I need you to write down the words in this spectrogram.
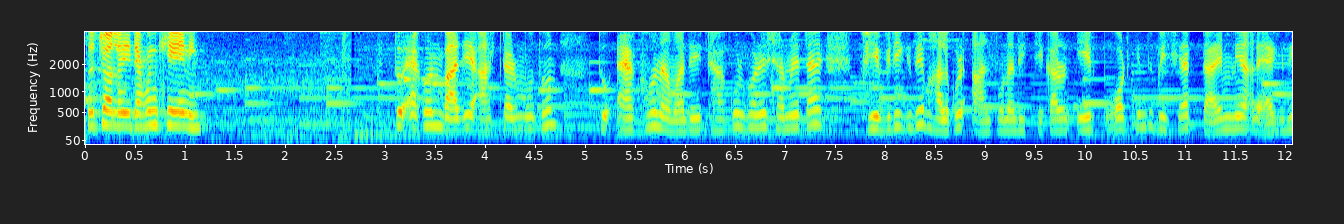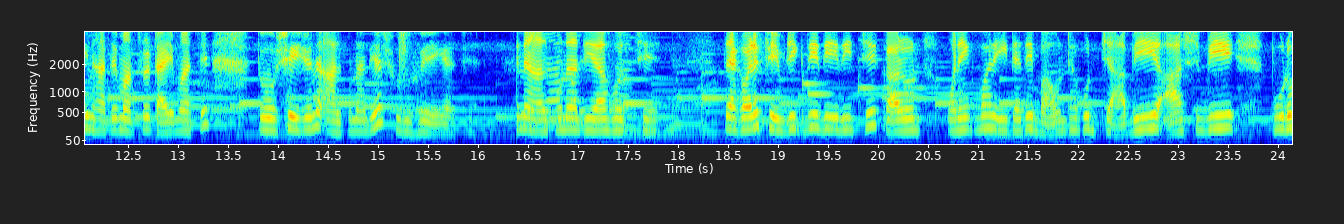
তো চলো, এটা এখন খেয়ে নিই। তো এখন বাজে আটটার মতন তো এখন আমাদের ঠাকুর ঘরের সামনেটায় ফেব্রিক দিয়ে ভালো করে আলপনা দিচ্ছে। কারণ এরপর কিন্তু বেশি আর টাইম নেই আর একদিন হাতে মাত্র টাইম আছে তো সেই জন্য আলপনা দেওয়া শুরু হয়ে গেছে। এখানে আলপনা দেওয়া হচ্ছে। তো একেবারে ফেব্রিক দিয়ে দিয়ে দিচ্ছে কারণ অনেকবার এইটাতে বাউন ঠাকুর যাবে আসবে পুরো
